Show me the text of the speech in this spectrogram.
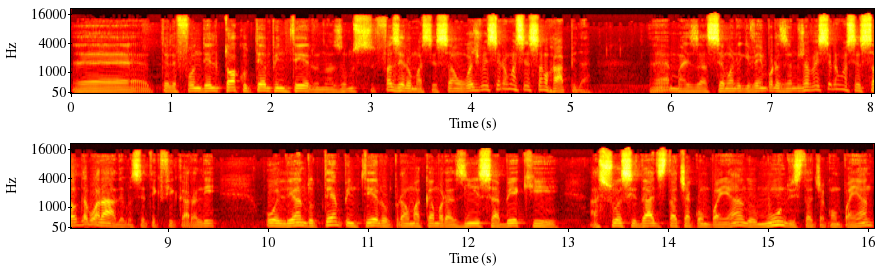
É, o telefone dele toca o tempo inteiro. Nós vamos fazer uma sessão. Hoje vai ser uma sessão rápida. Né? Mas a semana que vem, por exemplo, já vai ser uma sessão demorada. Você tem que ficar ali olhando o tempo inteiro para uma câmarazinha e saber que a sua cidade está te acompanhando, o mundo está te acompanhando,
